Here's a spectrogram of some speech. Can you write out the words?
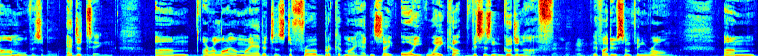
are more visible. Editing. Um, I rely on my editors to throw a brick at my head and say, Oi, wake up, this isn't good enough if I do something wrong. Um,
